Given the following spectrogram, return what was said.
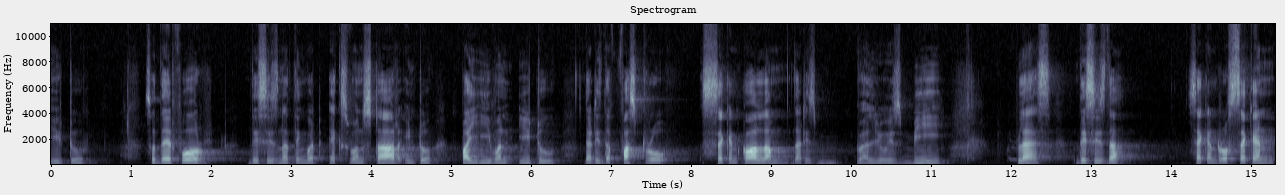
E2. So, therefore, this is nothing but x1 star into pi E1 E2 that is the first row second column that is value is B plus this is the second row second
